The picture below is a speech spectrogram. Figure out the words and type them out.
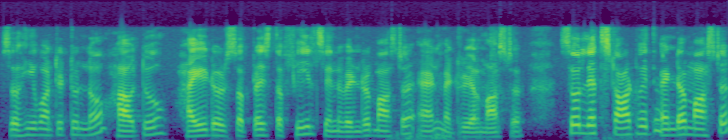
So he wanted to know how to hide or suppress the fields in vendor master and material master. So let's start with vendor master.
